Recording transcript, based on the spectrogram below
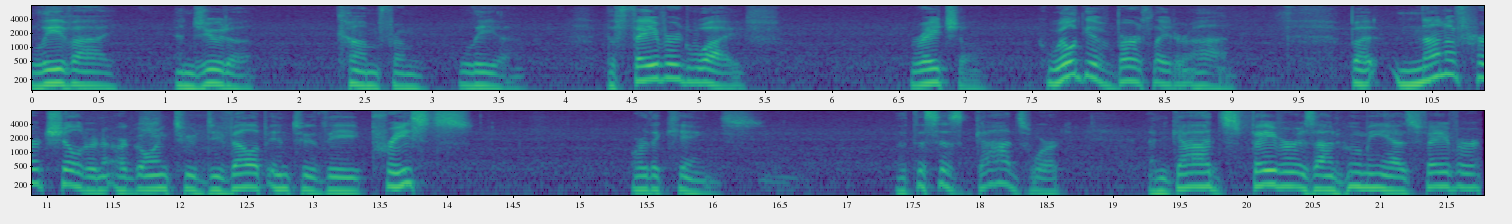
Levi and Judah, come from Leah. The favored wife, Rachel, who will give birth later on, but none of her children are going to develop into the priests or the kings. That this is God's work, and God's favor is on whom he has favor,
